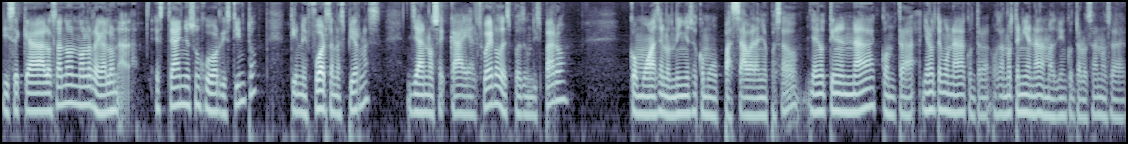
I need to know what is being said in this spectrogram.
Dice que a Lozano no le regaló nada. Este año es un jugador distinto, tiene fuerza en las piernas, ya no se cae al suelo después de un disparo, como hacen los niños o como pasaba el año pasado. Ya no tiene nada contra, ya no tengo nada contra, o sea, no tenía nada más bien contra Lozano. O sea,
